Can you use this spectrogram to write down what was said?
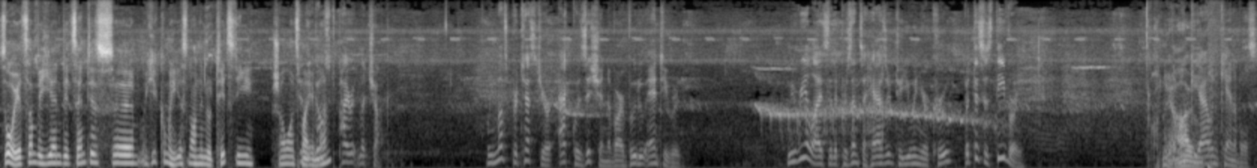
So, jetzt haben wir hier ein dezentes. Äh, hier, guck mal, hier ist noch eine Notiz, die schauen wir uns mal eben an. pirate LeChuck. We must protest your acquisition of our voodoo antiroot. We realize that it presents a hazard to you and your crew, but this is thievery. Ach, The Monkey naja, Island cannibals.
